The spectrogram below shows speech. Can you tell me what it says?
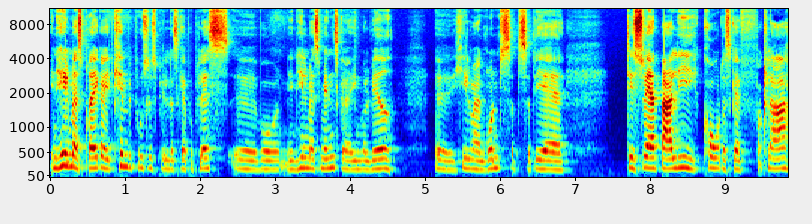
en hel masse brækker i et kæmpe puslespil, der skal på plads, øh, hvor en hel masse mennesker er involveret øh, hele vejen rundt. Så, så det er det er svært bare lige kort at skal forklare,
